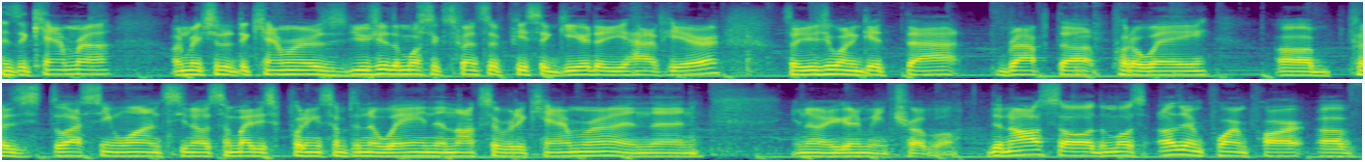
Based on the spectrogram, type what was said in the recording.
is the camera. I wanna make sure that the camera is usually the most expensive piece of gear that you have here. So I usually wanna get that wrapped up, put away, uh, because the last thing you want, you know, somebody's putting something away and then knocks over the camera and then, you know, you're gonna be in trouble. Then also, the most other important part of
